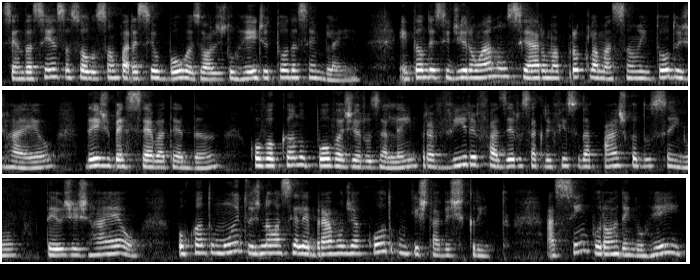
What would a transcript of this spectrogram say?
Sendo assim, essa solução pareceu boa aos olhos do rei de toda a Assembleia. Então decidiram anunciar uma proclamação em todo Israel, desde Berseba até Dan, convocando o povo a Jerusalém para vir e fazer o sacrifício da Páscoa do Senhor, Deus de Israel, porquanto muitos não a celebravam de acordo com o que estava escrito. Assim, por ordem do rei,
